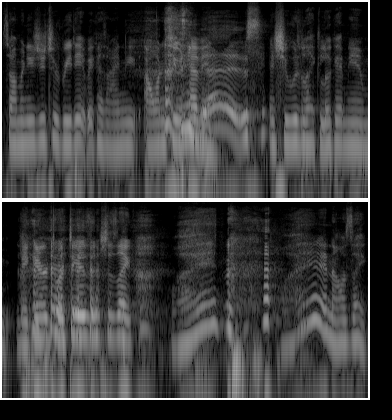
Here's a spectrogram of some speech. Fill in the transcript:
So I'm gonna need you to read it because I need I want to see you in heaven. yes. And she would like look at me and making her tortillas, and she's like, "What? what?" And I was like,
